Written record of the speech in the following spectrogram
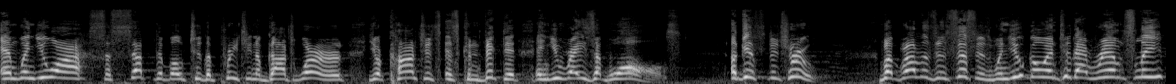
And when you are susceptible to the preaching of God's word, your conscience is convicted and you raise up walls against the truth. But, brothers and sisters, when you go into that REM sleep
